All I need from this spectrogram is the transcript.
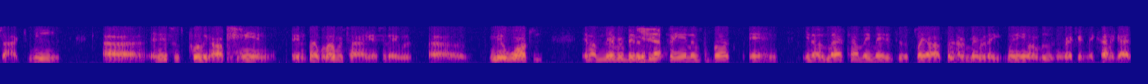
shocked me, uh, and this was pulling off a win in double overtime yesterday was uh, Milwaukee, and I've never been a yeah. big fan of the Bucks. And you know, last time they made it to the playoffs, I remember they went in on a losing record and they kind of got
